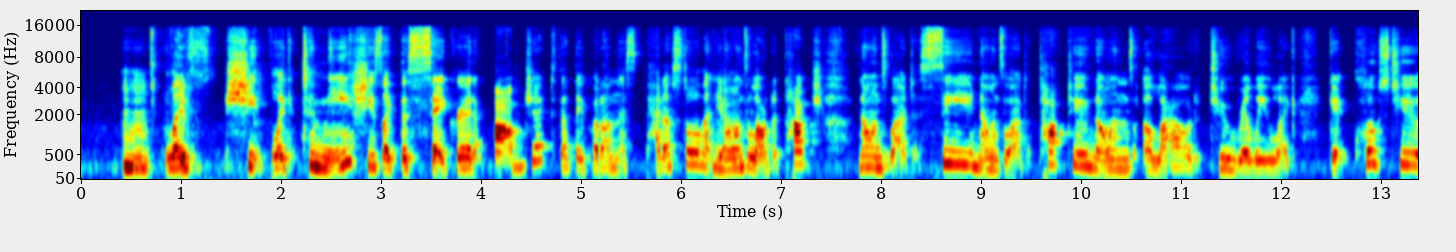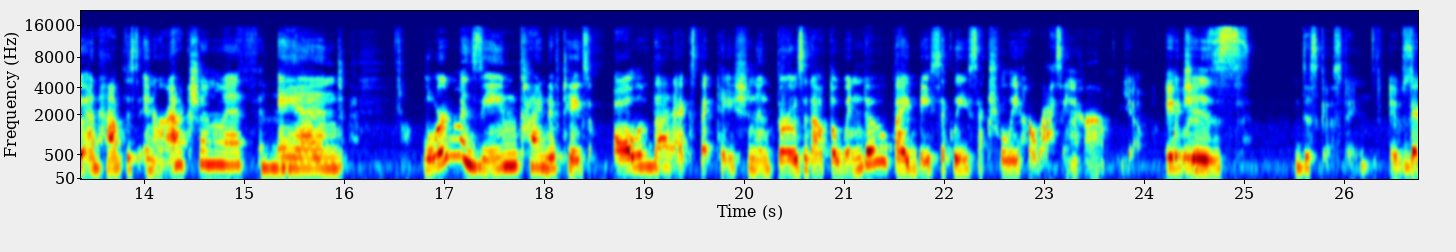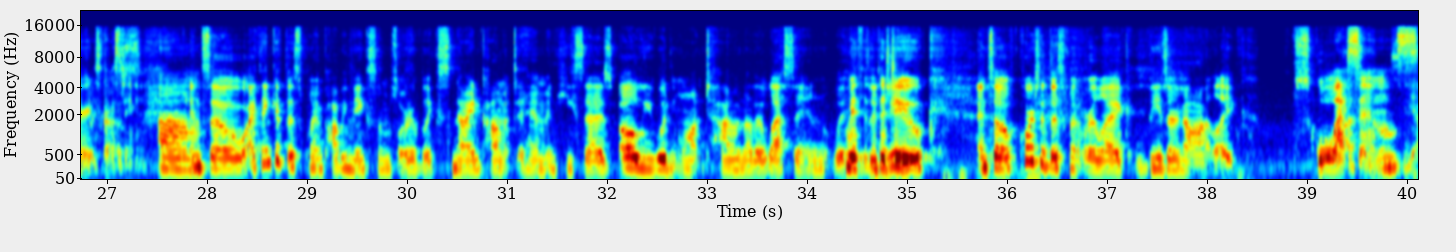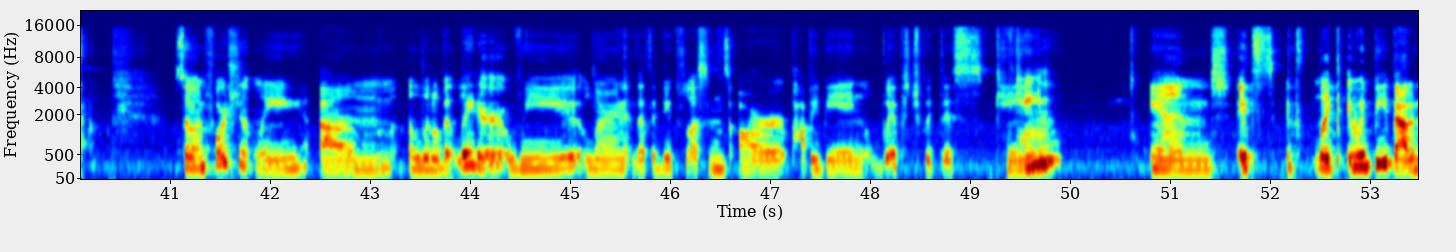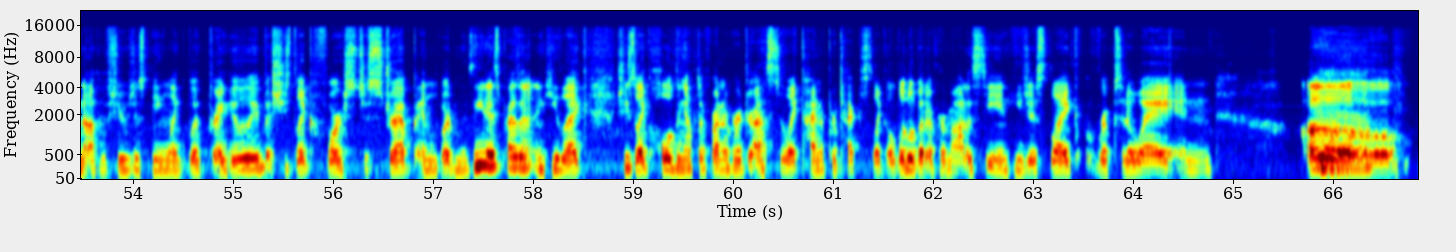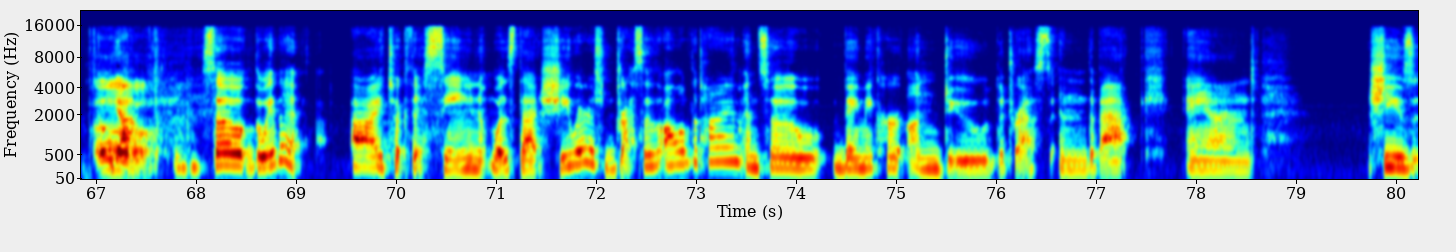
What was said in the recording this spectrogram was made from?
Like it's- she like to me, she's like this sacred object that they put on this pedestal that Yeah. no one's allowed to touch, no one's allowed to see, no one's allowed to talk to, no one's allowed to really like get close to and have this interaction with. Mhm. And Lord Mazeen kind of takes all of that expectation and throws it out the window by basically sexually harassing her, it which was is disgusting. It was very gross. disgusting. Um, And so I think at this point, Poppy makes some sort of like snide comment to him, and he says, "Oh, you wouldn't want to have another lesson with, with the, Duke. And so, of course, at this point, we're like, these are not like school lessons. Lessons. Yeah. So, unfortunately, um, a little bit later, we learn that the Duke's lessons are Poppy being whipped with this cane. Cane? And it's it's like it would be bad enough if she was just being like whipped regularly, but she's like forced to strip, and Lord Mazina is present, and he like she's like holding up the front of her dress to like kind of protect like a little bit of her modesty, and he just like rips it away and hmm. oh Yeah. oh So the way that I took this scene was that she wears dresses all of the time, and so they make her undo the dress in the back, and she's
